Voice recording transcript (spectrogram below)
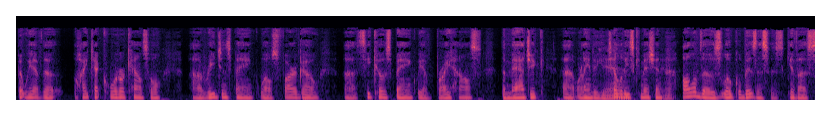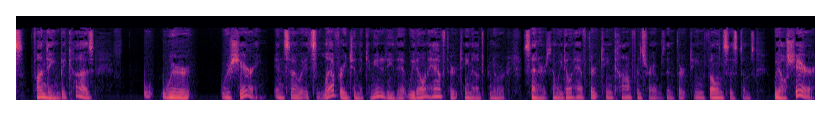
But we have the High Tech Corridor Council, uh, Regions Bank, Wells Fargo, uh, Seacoast Bank. We have Bright House, the Magic. Uh, Orlando Utilities Commission, all of those local businesses give us funding because we're we're sharing and so it's leverage in the community that we don't have 13 entrepreneur centers and we don't have 13 conference rooms and 13 phone systems we all share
